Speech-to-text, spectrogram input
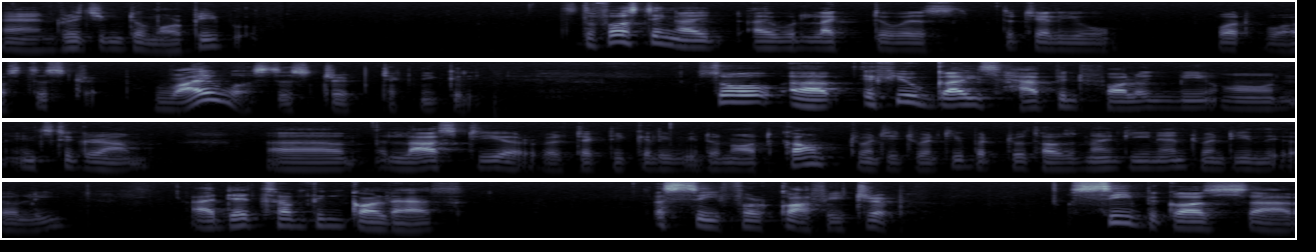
and reaching to more people. So the first thing I, I would like to do is to tell you what was this trip. Why was this trip technically? So, uh, if you guys have been following me on Instagram uh, last year, well, technically we do not count 2020, but 2019 and 20 in the early, I did something called as a C for coffee trip. C because, uh,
